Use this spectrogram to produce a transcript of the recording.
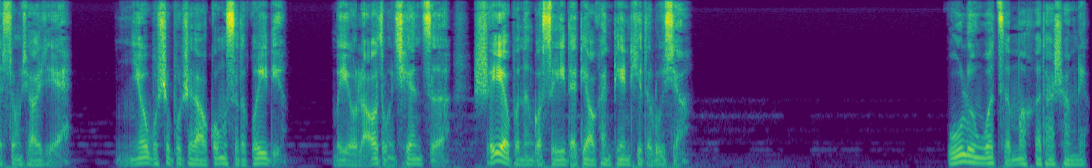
宋小姐，你又不是不知道公司的规定。”没有老总签字，谁也不能够随意的调看电梯的录像。无论我怎么和他商量，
